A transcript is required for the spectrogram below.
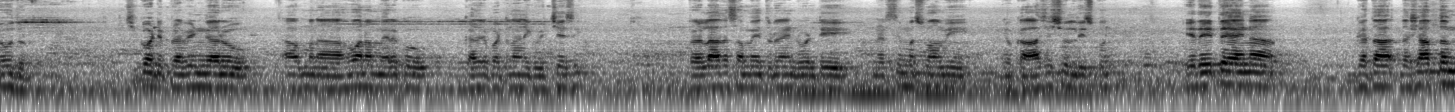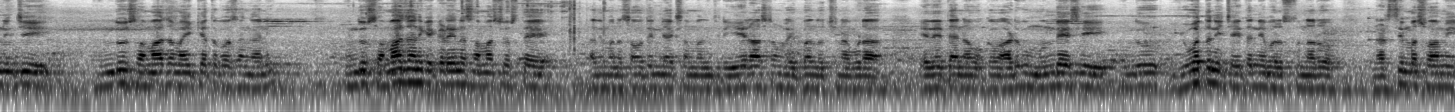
యోధుడు చికోటి ప్రవీణ్ గారు మన ఆహ్వానం మేరకు కదిరి పట్టణానికి విచ్చేసి ప్రహ్లాద సమేతుడైనటువంటి నరసింహస్వామి యొక్క ఆశీస్సులు తీసుకొని ఏదైతే ఆయన గత దశాబ్దం నుంచి హిందూ సమాజం ఐక్యత కోసం కానీ హిందూ సమాజానికి ఎక్కడైనా సమస్య వస్తే అది మన సౌత్ ఇండియాకి సంబంధించిన ఏ రాష్ట్రంలో ఇబ్బంది వచ్చినా కూడా ఏదైతే ఆయన ఒక అడుగు ముందేసి హిందూ యువతని చైతన్యపరుస్తున్నారో నరసింహస్వామి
